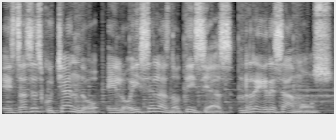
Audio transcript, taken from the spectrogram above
Estás escuchando Eloís en las noticias. Regresamos.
